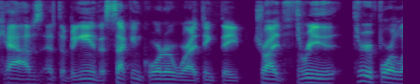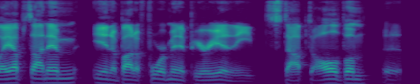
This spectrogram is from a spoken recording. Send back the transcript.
Cavs at the beginning of the second quarter, where I think they tried three, three or four layups on him in about a four minute period, and he stopped all of them. Uh,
